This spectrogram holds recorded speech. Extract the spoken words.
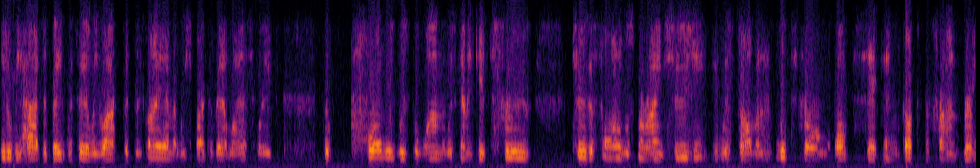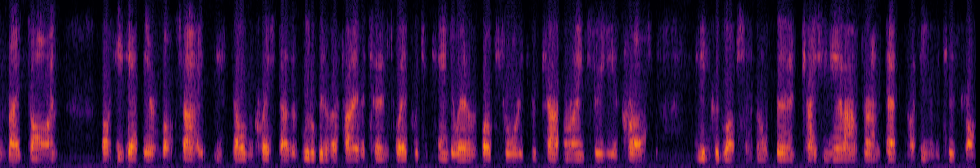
It'll be hard to beat with early luck. But the greyhound that we spoke about last week, probably was the one that was going to get through to the final was Moraine Susie. It was dominant, looked strong, won second, got to the front, ran great time. Think out there in box eight, if Golden Quest does a little bit of a favour, turns left, which it can do out of the box draw, it could cut Moraine Susie across, and he could lob second or third, chasing out after untapped. I think it'll be too strong.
